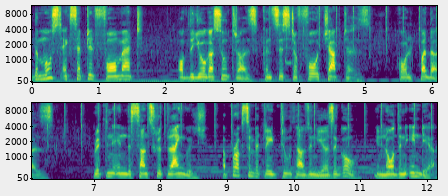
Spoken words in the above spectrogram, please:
The most accepted format of the Yoga Sutras consists of four chapters called padas, written in the Sanskrit language approximately 2000 years ago in northern India,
